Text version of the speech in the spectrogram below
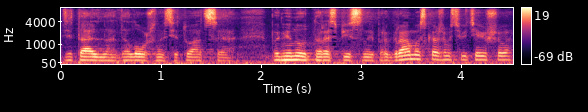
детально доложена ситуация, поминутно расписанной программы, скажем, Святейшего.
